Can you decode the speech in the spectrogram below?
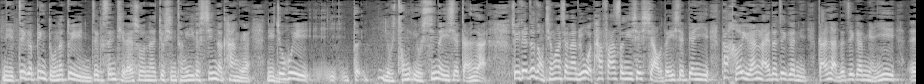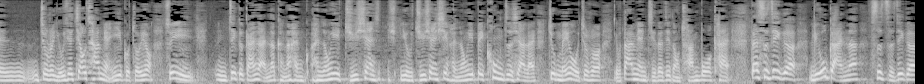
你这个病毒呢对于你这个身体来说呢，就形成一个新的抗原，你就会的有从有新的一些感染。所以在这种情况。下呢，如果它发生一些小的一些变异，它和原来的这个你感染的这个免疫，嗯，就是有一些交叉免疫作用，所以你，这个感染呢，可能很很容易局限，有局限性，很容易被控制下来，就没有就是说有大面积的这种传播开。但是这个流感呢，是指这个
